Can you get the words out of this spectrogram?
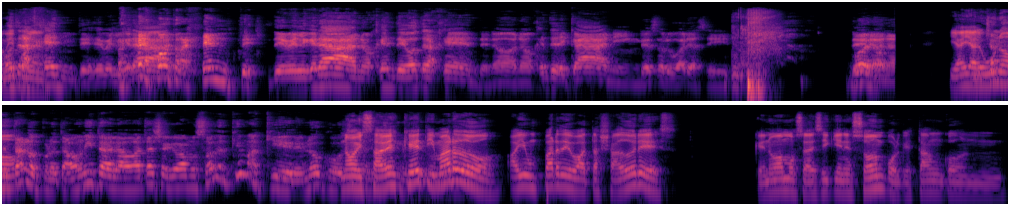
No, otra pone- gente, de Belgrano. otra gente. De Belgrano, gente, otra gente, no, no, gente de Canning, de esos lugares así. no. De Bueno. Y hay Muchachos, alguno. Están los protagonistas de la batalla que vamos a ver. ¿Qué más quieren, loco? No, y ¿sabés entiendo qué, Timardo? Hay un par de batalladores que no vamos a decir quiénes son porque están con,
